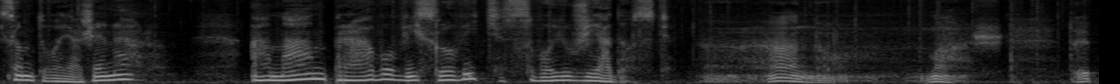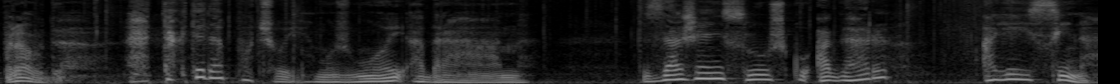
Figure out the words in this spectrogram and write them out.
som tvoja žena a mám právo vysloviť svoju žiadosť. Áno, máš. To je pravda. Tak teda počuj, muž môj Abraham. Zažeň slúžku Agar a jej syna.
